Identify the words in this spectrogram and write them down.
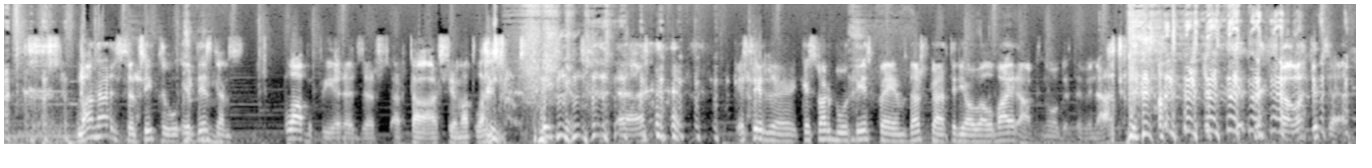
Man arī, starp citu, ir diezgan laba pieredze ar, ar, tā, ar šiem atlaidumiem. kas, ir, kas varbūt iespējams dažkārt ir jau vēl vairāk nogatavināti. Kā vajadzētu.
